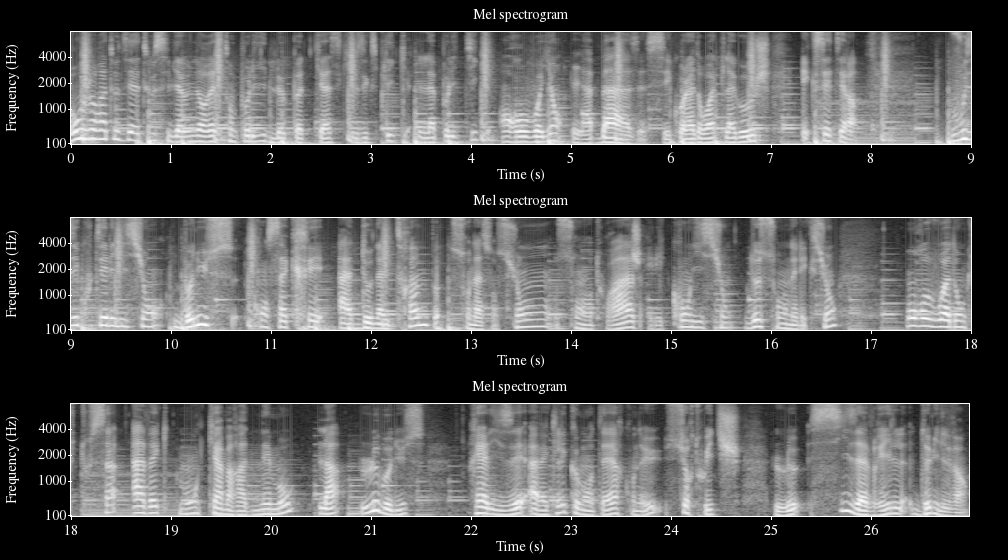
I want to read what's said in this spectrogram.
Bonjour à toutes et à tous et bienvenue dans Restons Polis, le podcast qui vous explique la politique en revoyant la base. C'est quoi la droite, la gauche, etc. Vous écoutez l'émission bonus consacrée à Donald Trump, son ascension, son entourage et les conditions de son élection. On revoit donc tout ça avec mon camarade Nemo, là, le bonus, réalisé avec les commentaires qu'on a eu sur Twitch le 6 avril 2020.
